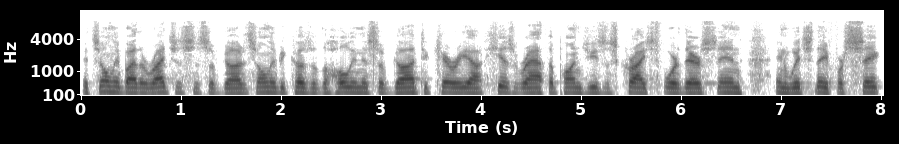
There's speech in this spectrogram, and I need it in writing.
it's only by the righteousness of God. It's only because of the holiness of God to carry out His wrath upon Jesus Christ for their sin, in which they forsake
